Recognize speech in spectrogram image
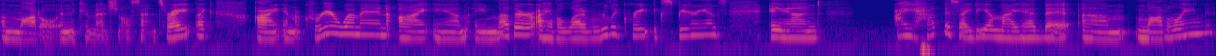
a model in the conventional sense, right? Like, I am a career woman, I am a mother, I have a lot of really great experience, and I had this idea in my head that um, modeling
